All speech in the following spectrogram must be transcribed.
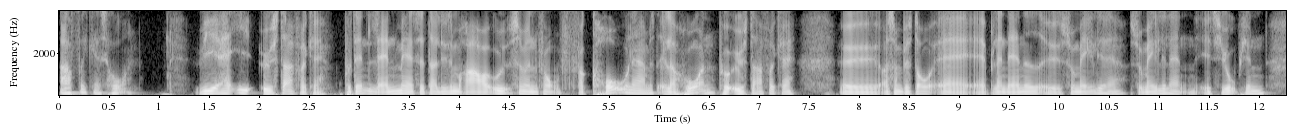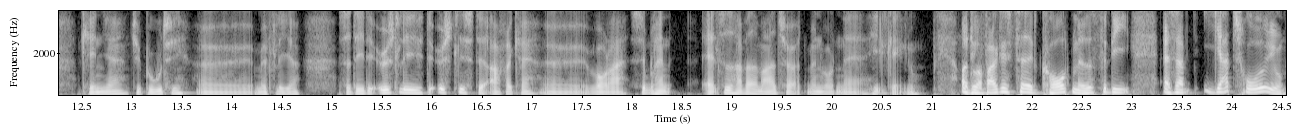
Afrikas horn? Vi er i Østafrika, på den landmasse, der ligesom rager ud som en form for krog nærmest, eller horn på Østafrika, øh, og som består af, af blandt andet øh, Somalia, Somaliland, Etiopien, Kenya, Djibouti øh, med flere. Så det er det, østlige, det østligste Afrika, øh, hvor der simpelthen altid har været meget tørt, men hvor den er helt gal nu. Og du har faktisk taget et kort med, fordi altså, jeg troede jo,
